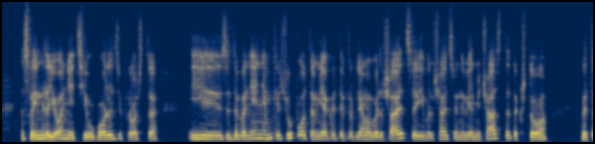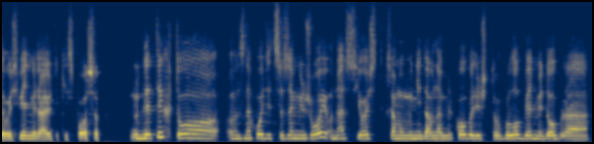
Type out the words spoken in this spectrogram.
на сваім раёне ці ў горадзе просто. І задавальненнем гляджу потым як гэтая праблема вырашаецца і вырашаецца на вельмі часта так што гэта вось вельмі раю такі спосаб для тых хто знаходзіцца за мяжой у нас ёсць таксама мы недавно абмяркоўвалі што было б вельмі добра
